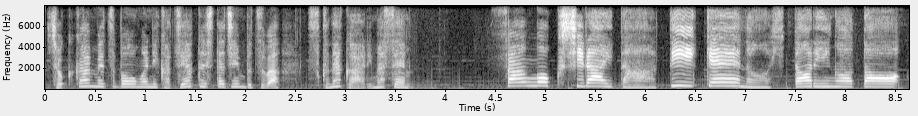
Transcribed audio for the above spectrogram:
職官滅亡後に活躍した人物は少なくありません。三国志ライター DK の独り言。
